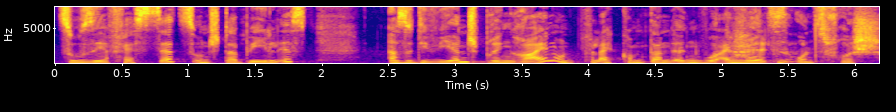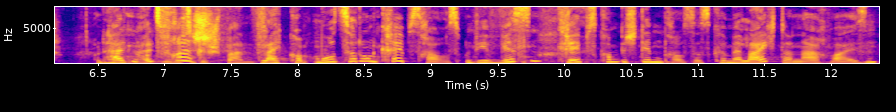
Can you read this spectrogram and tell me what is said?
zu sehr festsetzt und stabil ist. Also die Viren springen rein und vielleicht kommt dann irgendwo und ein halten Nutz. uns frisch und halten, halten uns frisch. gespannt. Vielleicht kommt Mozart und Krebs raus. Und wir wissen, Krebs kommt bestimmt raus. Das können wir leichter nachweisen,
